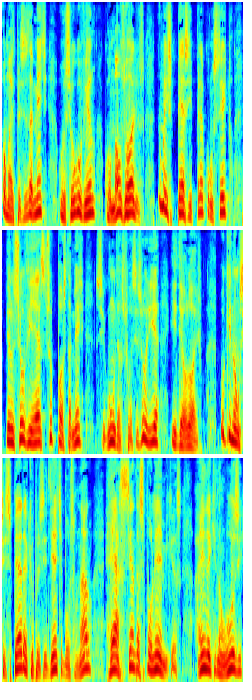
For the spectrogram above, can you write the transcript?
ou mais precisamente, o seu governo, com maus olhos, numa espécie de preconceito pelo seu viés supostamente, segundo a sua assessoria, ideológico. O que não se espera é que o presidente Bolsonaro reacenda as polêmicas, ainda que não use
